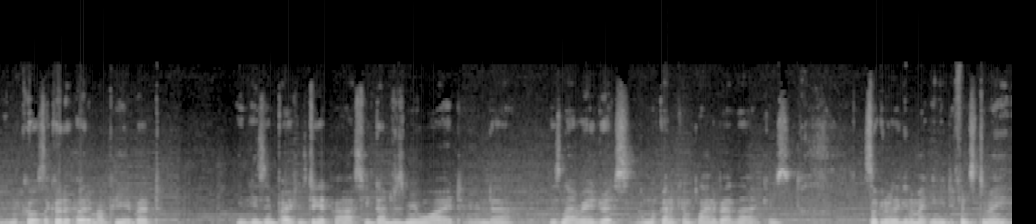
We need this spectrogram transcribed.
And of course, I could have hurt him up here, but in his impatience to get past, he nudges me wide, and uh, there's no redress. I'm not going to complain about that because it's not really going to make any difference to me.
